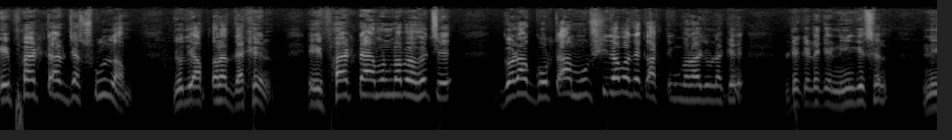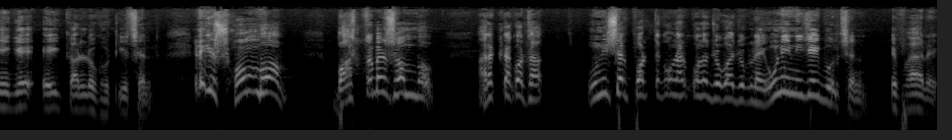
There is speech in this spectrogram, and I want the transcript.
এফআইআরটার যা শুনলাম, যদি আপনারা দেখেন, এফআইআরটা এমনভাবে হয়েছে, গোটা গোটা মুর্শিদাবাদে কার্তিক মহারাজ ওনাকে ডেকে ডেকে নিয়ে গেছেন, নিয়ে গিয়ে এই কাণ্ড ঘটিয়েছেন। এটা কি সম্ভব? বাস্তবে সম্ভব? আরেকটা কথা উনিশের পর থেকে ওনার কোনো যোগাযোগ নাই। উনি নিজেই বলছেন এফআইআরে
